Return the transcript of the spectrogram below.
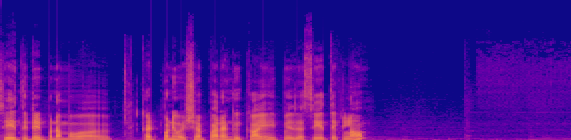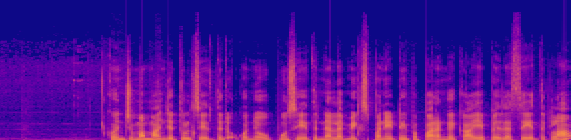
சேர்த்துட்டு இப்போ நம்ம கட் பண்ணி வச்ச பரங்கிக்காயை இப்போ இதில் சேர்த்துக்கலாம். கொஞ்சமாக மஞ்சத்தூள் சேர்த்துட்டு கொஞ்சம் உப்பும் சேர்த்து நல்லா மிக்ஸ் பண்ணிவிட்டு இப்போ பரங்கைக்காயை இப்போ இதில் சேர்த்துக்கலாம்.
